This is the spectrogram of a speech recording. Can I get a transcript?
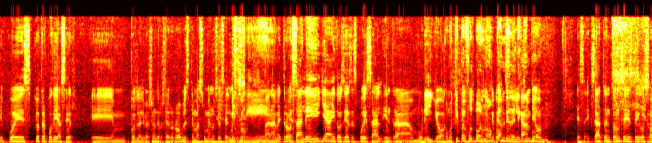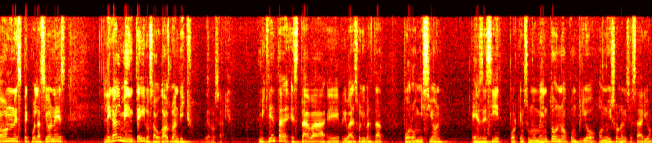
Y pues, ¿qué otra podía ser? Eh, pues la liberación de Rosario Robles, que más o menos es el mismo Sí, parámetro. exacto. Sale ella y dos días después sal, entra Murillo. Como equipo de fútbol, Como ¿no? Cambio del cambio. equipo. Es- exacto, entonces te digo, son especulaciones legalmente y los abogados lo han dicho de Rosario. Mi clienta estaba eh, privada de su libertad por omisión, es decir, porque en su momento no cumplió o no hizo lo necesario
